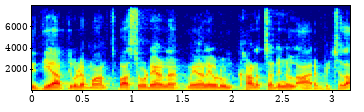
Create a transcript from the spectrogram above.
വിദ്യാർത്ഥിയുടെ മാർച്ച് പാസ്റ്റോടെയാണ് മേളയുടെ ഉദ്ഘാടന ചടങ്ങുകൾ ആരംഭിച്ചത്.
